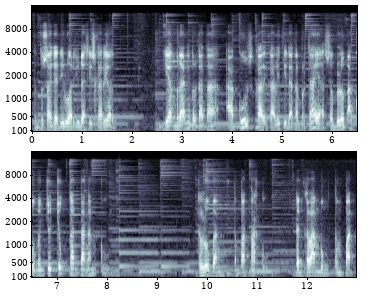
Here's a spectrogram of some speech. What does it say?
Tentu saja di luar Yudas Iskariot yang berani berkata, "Aku sekali-kali tidak akan percaya sebelum aku mencucukkan tanganku ke lubang tempat paku dan ke lambung tempat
